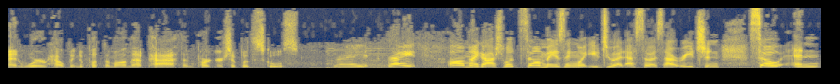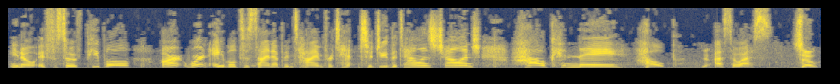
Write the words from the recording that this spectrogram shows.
and we're helping to put them on that path in partnership with the schools. Right, right. Oh my gosh, well it's so amazing what you do at SOS Outreach and so and you know, if so if people aren't weren't able to sign up in time for ta- to do the Talons Challenge, how can they help Yeah. SOS? So,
